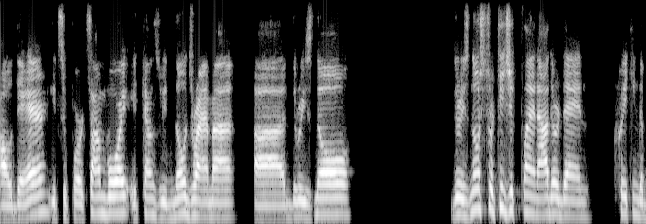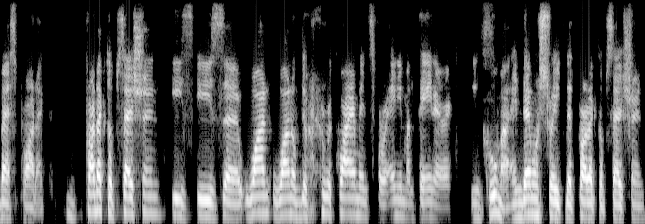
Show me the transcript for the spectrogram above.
out there. It supports Envoy. It comes with no drama. Uh, there is no there is no strategic plan other than creating the best product. Product obsession is is uh, one one of the requirements for any maintainer in Kuma, and demonstrate that product obsession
